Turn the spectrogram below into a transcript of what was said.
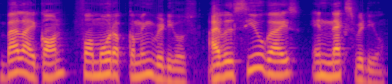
bell icon for more upcoming videos. I will see you guys in next video.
